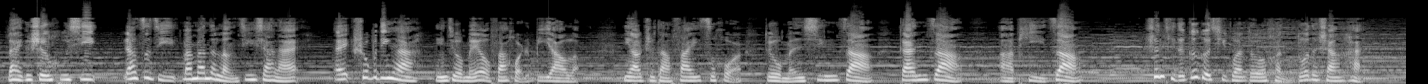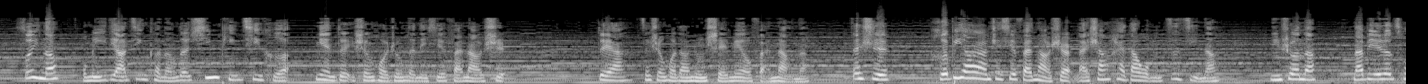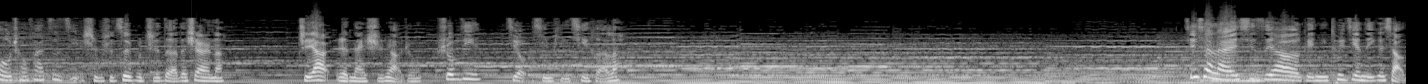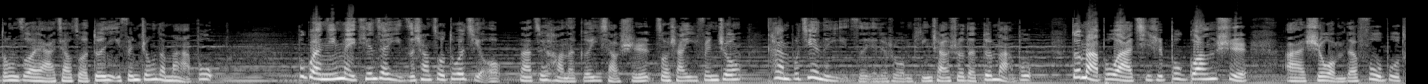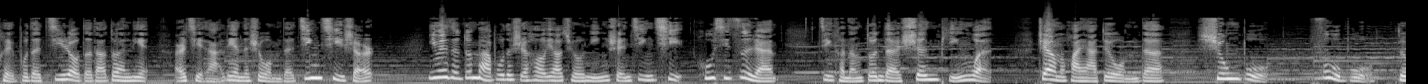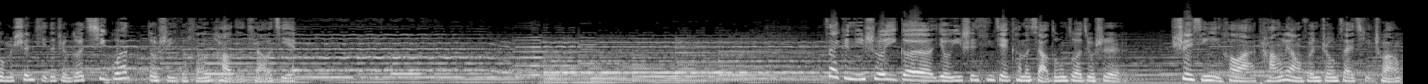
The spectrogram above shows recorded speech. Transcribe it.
来个深呼吸，让自己慢慢的冷静下来，哎，说不定啊，您就没有发火的必要了。你要知道，发一次火对我们心脏、肝脏啊、脾脏、身体的各个器官都有很多的伤害。所以呢，我们一定要尽可能的心平气和面对生活中的那些烦恼事。对呀，在生活当中谁没有烦恼呢？但是何必要让这些烦恼事儿来伤害到我们自己呢？您说呢？拿别人的错误惩罚自己，是不是最不值得的事儿呢？只要忍耐十秒钟，说不定就心平气和了。接下来，西子要给您推荐的一个小动作呀，叫做蹲一分钟的马步。不管您每天在椅子上坐多久，那最好呢隔一小时坐上一分钟看不见的椅子，也就是我们平常说的蹲马步。蹲马步啊，其实不光是啊使我们的腹部、腿部的肌肉得到锻炼，而且啊练的是我们的精气神儿。因为在蹲马步的时候，要求凝神静气，呼吸自然，尽可能蹲得身平稳。这样的话呀，对我们的胸部。腹部对我们身体的整个器官都是一个很好的调节。再跟您说一个有益身心健康的小动作，就是睡醒以后啊，躺两分钟再起床。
